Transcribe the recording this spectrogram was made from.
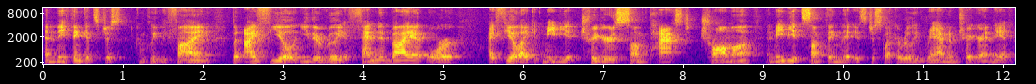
and they think it's just completely fine, but I feel either really offended by it or I feel like maybe it triggers some past trauma, and maybe it's something that is just like a really random trigger and they have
